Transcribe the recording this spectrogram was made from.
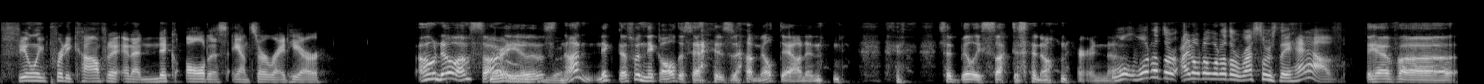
Feeling pretty confident in a Nick Aldis answer right here. Oh, no, I'm sorry. No. It was not Nick. That's when Nick Aldis had his uh, meltdown and said Billy sucked as an owner. And uh, What, what other? I don't know what other wrestlers they have. they have uh,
